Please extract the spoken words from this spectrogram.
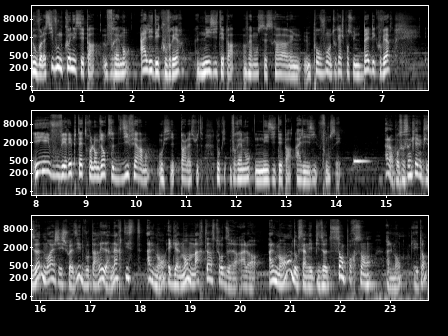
Donc voilà, si vous ne connaissez pas, vraiment, allez découvrir. N'hésitez pas. Vraiment, ce sera une- une- pour vous, en tout cas, je pense, une belle découverte. Et vous verrez peut-être l'ambiance différemment aussi par la suite. Donc vraiment, n'hésitez pas. Allez-y, foncez. Alors pour ce cinquième épisode, moi j'ai choisi de vous parler d'un artiste allemand, également Martin Sturzer. Alors allemand, donc c'est un épisode 100% allemand, Gaëtan.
